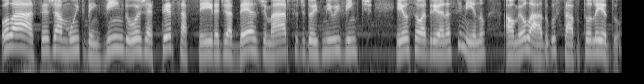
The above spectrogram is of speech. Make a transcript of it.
Olá, seja muito bem-vindo. Hoje é terça-feira, dia 10 de março de 2020. Eu sou Adriana Simino, ao meu lado, Gustavo Toledo.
